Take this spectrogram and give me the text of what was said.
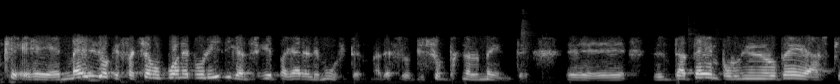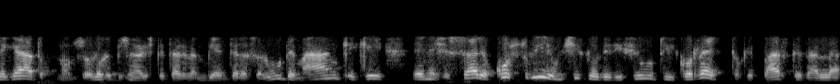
Che è meglio che facciamo buone politiche anziché pagare le multe, adesso lo dico banalmente. Eh, da tempo l'Unione Europea ha spiegato non solo che bisogna rispettare l'ambiente e la salute, ma anche che è necessario costruire un ciclo dei rifiuti corretto che parte dalla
